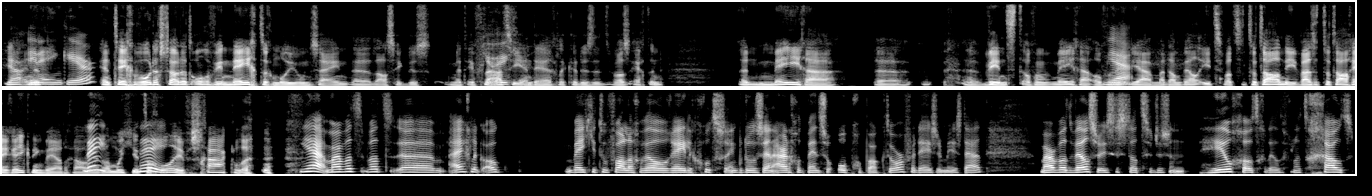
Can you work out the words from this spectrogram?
ja, en, in één keer. en tegenwoordig zou dat ongeveer 90 miljoen zijn, eh, las ik. Dus met inflatie Jeetje. en dergelijke. Dus het was echt een, een mega eh, eh, winst. Of een mega over. Ja. Ja. maar dan wel iets wat ze totaal niet, waar ze totaal geen rekening mee hadden gehouden. Nee, dan moet je nee. toch wel even schakelen. Ja, maar wat, wat ehm, eigenlijk ook een beetje toevallig wel redelijk goed. Ik bedoel, er zijn aardig wat mensen opgepakt hoor, voor deze misdaad. Maar wat wel zo is, is dat ze dus een heel groot gedeelte van het goud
